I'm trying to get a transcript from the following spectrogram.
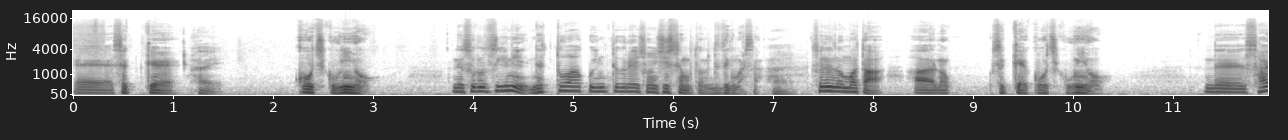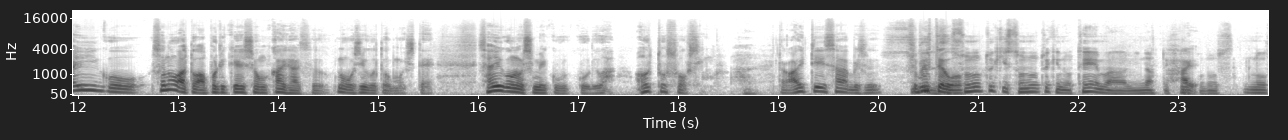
えー、設計、はい、構築運用。でその次にネットワークインテグレーションシステムというのが出てきました、はい、それのまたあの設計構築運用。で最後その後アプリケーション開発のお仕事もして最後の締めくくりはアウトソーシング、はい、だから IT サービスすべてをその時その時のテーマになってきたこの,、の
